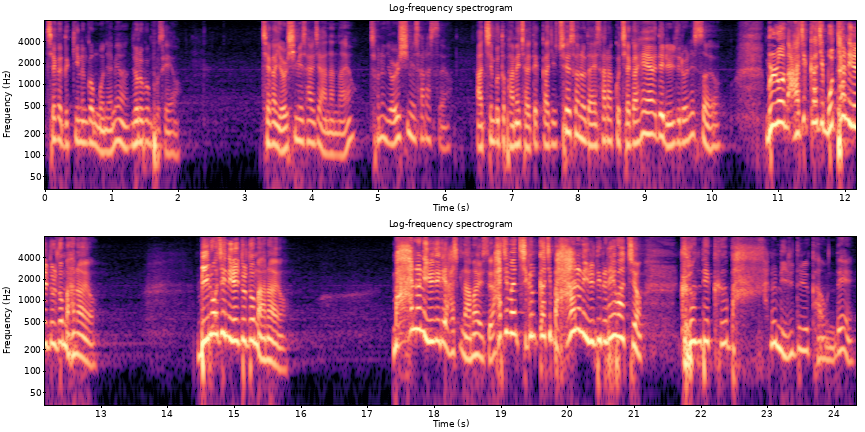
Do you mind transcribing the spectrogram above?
제가 느끼는 건 뭐냐면 여러분 보세요. 제가 열심히 살지 않았나요? 저는 열심히 살았어요. 아침부터 밤에 잘 때까지 최선을 다해 살았고 제가 해야 될 일들을 했어요. 물론 아직까지 못한 일들도 많아요. 미뤄진 일들도 많아요. 많은 일들이 아직 남아 있어요. 하지만 지금까지 많은 일들을 해왔죠. 그런데 그 많은 일들 가운데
